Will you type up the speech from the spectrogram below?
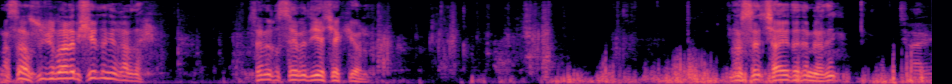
Hasan sucukları pişirdin ya kardeş. Seni kısa diye çekiyorum. Nasıl çayı da demledin? Çay.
